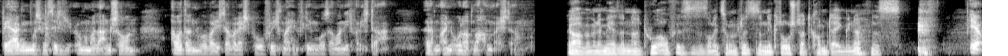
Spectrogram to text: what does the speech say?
Bergen muss ich mir sicherlich irgendwann mal anschauen, aber dann nur, weil ich da vielleicht beruflich mal hinfliegen muss, aber nicht, weil ich da ähm, einen Urlaub machen möchte. Ja, wenn man da mehr so in der Natur auf ist, ist es auch nicht so, wenn plötzlich so eine Großstadt kommt da irgendwie, ne? Das ja,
